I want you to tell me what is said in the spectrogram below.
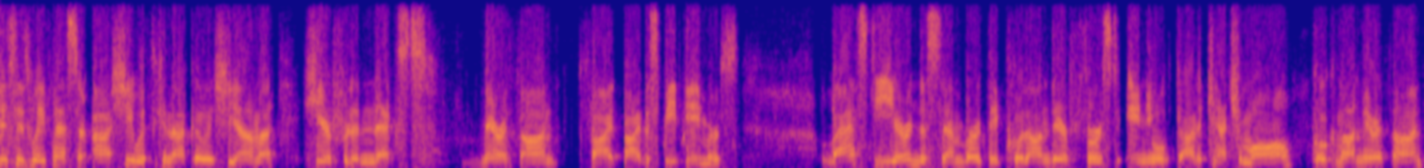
This is Wavemaster Ashi with Kinako Ishiyama here for the next marathon fight by the Speed Gamers. Last year in December, they put on their first annual Gotta Catch 'em All Pokemon Marathon,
